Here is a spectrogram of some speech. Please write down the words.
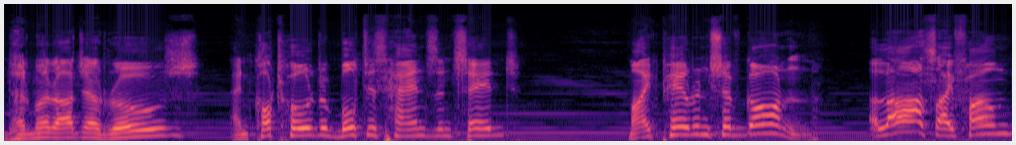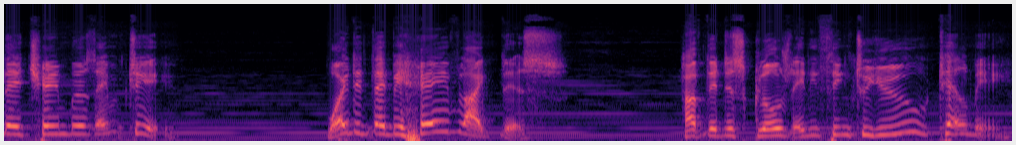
Dharmaraja rose and caught hold of both his hands and said, My parents have gone. Alas, I found their chambers empty. Why did they behave like this? Have they disclosed anything to you? Tell me.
